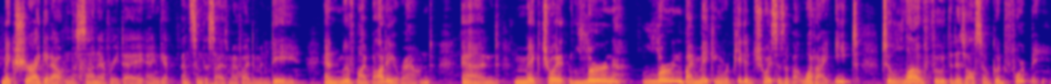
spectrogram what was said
make sure I get out in the sun every day and get and synthesize my vitamin D and move my body around and make choice learn learn by making repeated choices about what I eat to love food that is also good for me.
